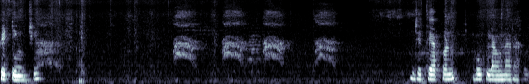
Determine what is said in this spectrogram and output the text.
फिटिंगची. जिथे आपण हुक लावणार आहोत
